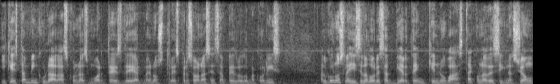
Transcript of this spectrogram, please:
y que están vinculadas con las muertes de al menos tres personas en San Pedro de Macorís. Algunos legisladores advierten que no basta con la designación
